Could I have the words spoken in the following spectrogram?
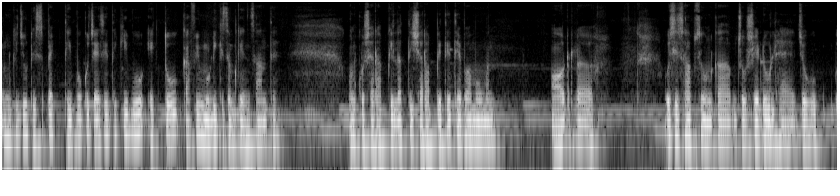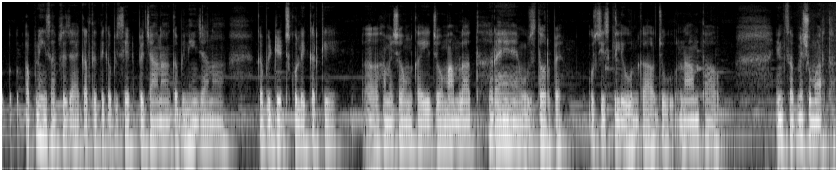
उनकी जो रिस्पेक्ट थी, वो कुछ ऐसी थी कि वो एक तो काफ़ी मूडी किस्म के इंसान थे। उनको शराब की लत थी, शराब पीते थे वो अमूमन। और उस हिसाब से उनका जो शेड्यूल है, जो अपने हिसाब से जाया करते थे, कभी सेट पे जाना, कभी नहीं जाना, कभी डेट्स को लेकर के हमेशा उनका ये जो मामला रहे हैं उस दौर पे, उस चीज़ के लिए उनका जो नाम था इन सब में शुमार था।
